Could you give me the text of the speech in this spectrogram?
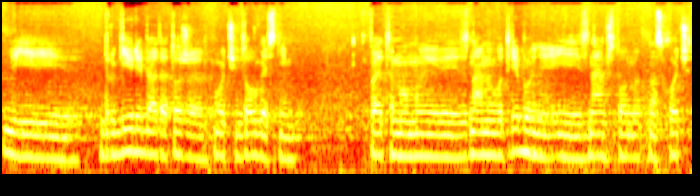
и другие ребята тоже очень долго с ним. Поэтому мы знаем его требования и знаем, что он от нас хочет.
